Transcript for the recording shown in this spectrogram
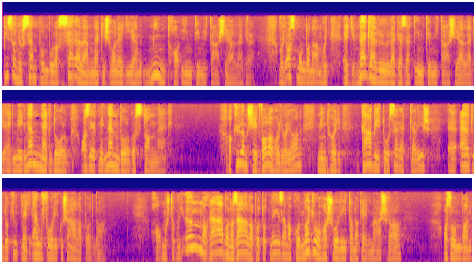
Bizonyos szempontból a szerelemnek is van egy ilyen mintha intimitás jellege. Vagy azt mondanám, hogy egy megelőlegezett intimitás jellege, egy még nem megdolg, azért még nem dolgoztam meg. A különbség valahogy olyan, mint hogy kábítószerekkel is eh, el tudok jutni egy eufórikus állapotba. Ha most csak úgy önmagában az állapotot nézem, akkor nagyon hasonlítanak egymásra, azonban,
